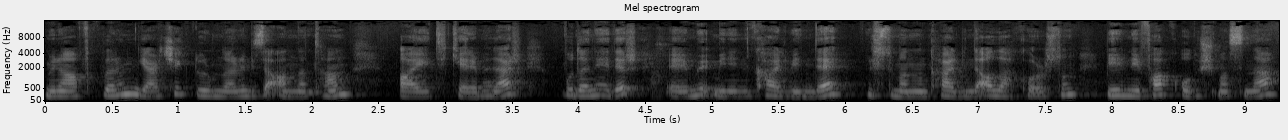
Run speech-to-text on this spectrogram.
münafıkların gerçek durumlarını bize anlatan ayet-i kerimeler. Bu da nedir? E, müminin kalbinde, Müslümanın kalbinde Allah korusun bir nifak oluşmasına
